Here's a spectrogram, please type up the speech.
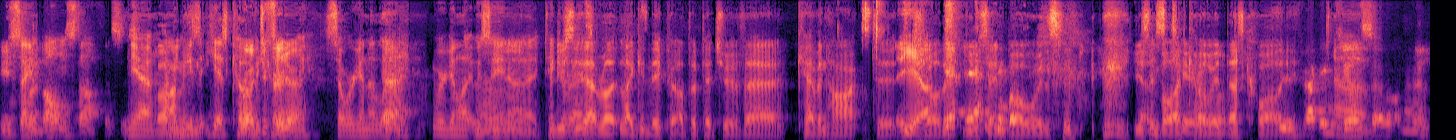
Usain Bolt and stuff. It's just- yeah. Well, I I mean, he's, mean, he has COVID Roger Federer. currently, so we're gonna let Yeah. we're gonna let Usain uh, take Did a you see that? Right, like they put up a picture of uh, Kevin Hart to, to Yeah. show that Yeah. Usain Bolt was Usain was Bolt had. COVID. That's quality. Dude, tracking feels Um, so well, man.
